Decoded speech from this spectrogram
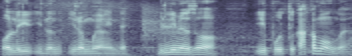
원래 이- 이런 이런 모양인데. 밀리면서 이 볼트 깎아먹은 거야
